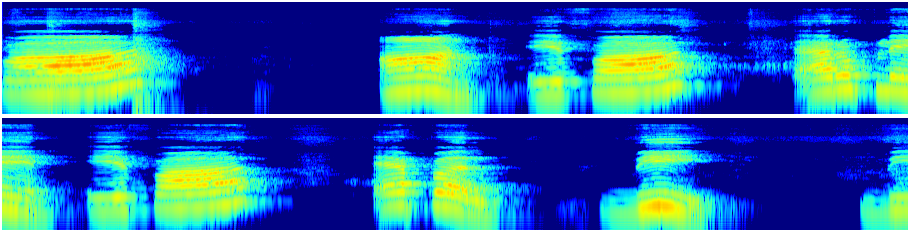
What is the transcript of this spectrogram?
for ant A for aeroplane A for apple B B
